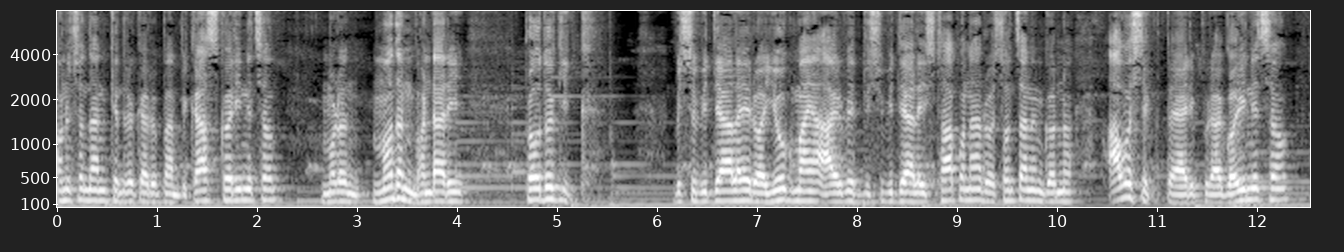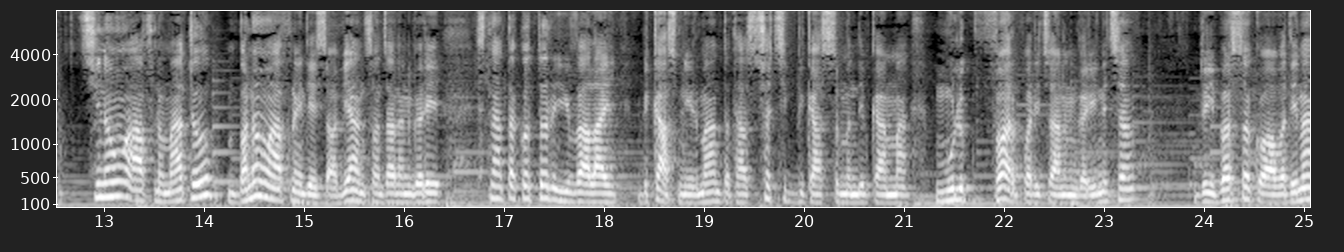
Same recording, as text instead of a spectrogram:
अनुसन्धान केन्द्रका रूपमा विकास गरिनेछ। मदन मदन भण्डारी प्रौद्योगिक विश्वविद्यालय र योगमाया आयुर्वेद विश्वविद्यालय स्थापना र सञ्चालन गर्न आवश्यक तयारी पुरा गरिनेछ। चिनौ आफ्नो माटो बनाऊ आफ्नै देश अभियान सञ्चालन गरी स्नातकोत्तर युवालाई विकास निर्माण तथा शैक्षिक विकास सम्बन्धी काममा मुलुकभर परिचालन गरिनेछ। दुई वर्षको अवधिमा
